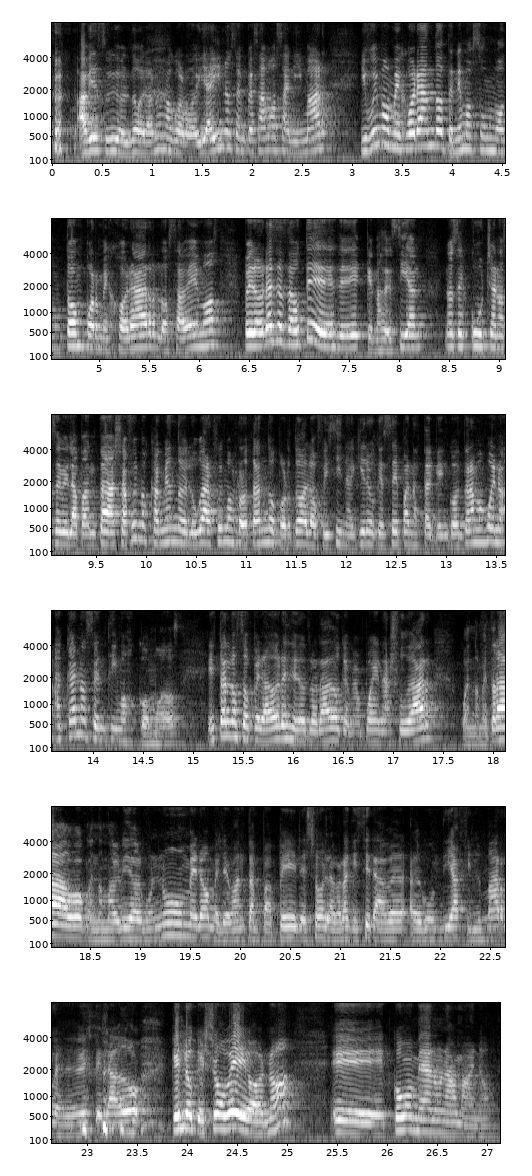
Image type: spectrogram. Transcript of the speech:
Había subido el dólar, no me acuerdo. Y ahí nos empezamos a animar y fuimos mejorando, tenemos un montón por mejorar, lo sabemos, pero gracias a ustedes de que nos decían, no se escucha, no se ve la pantalla, fuimos cambiando de lugar, fuimos rotando por toda la oficina, quiero que sepan hasta que encontramos, bueno, acá nos sentimos cómodos. Están los operadores de otro lado que me pueden ayudar cuando me trago, cuando me olvido algún número, me levantan papeles, yo la verdad quisiera ver algún día filmarles desde este lado, qué es lo que yo veo, ¿no? Eh, cómo me dan una mano.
